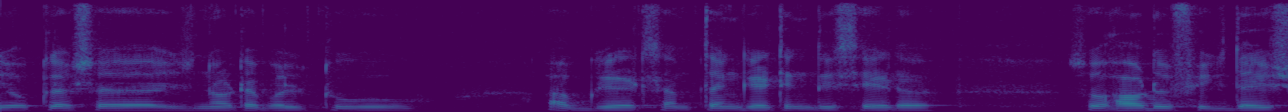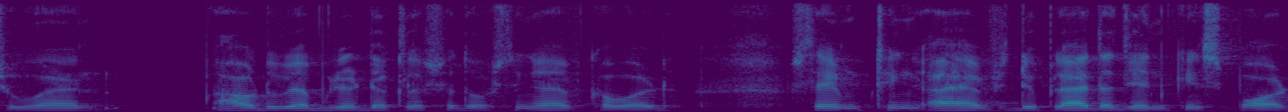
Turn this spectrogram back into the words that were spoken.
your cluster is not able to upgrade something getting this error. So how do we fix the issue and how do we upgrade the cluster? Those things I have covered. Same thing I have deployed the Jenkins pod.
